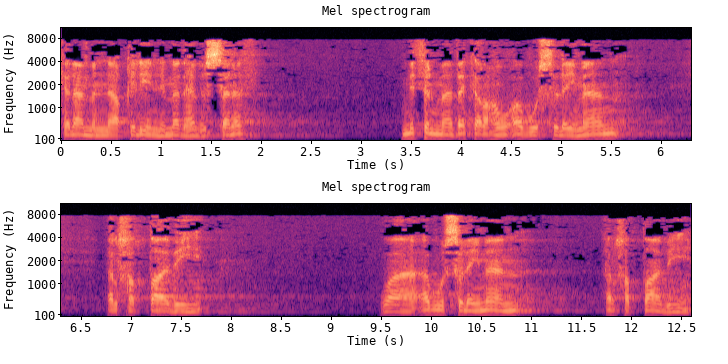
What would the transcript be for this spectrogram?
كلام الناقلين لمذهب السلف مثل ما ذكره أبو سليمان الخطابي. وأبو سليمان الخطابي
